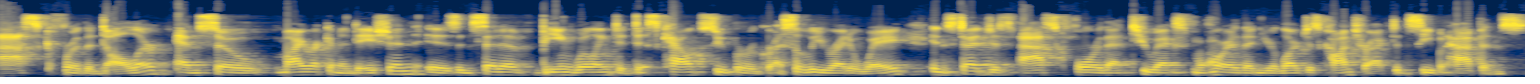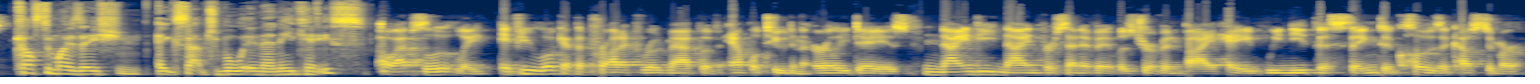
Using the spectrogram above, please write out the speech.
ask for the dollar. And so my recommendation is instead of being willing to discount super aggressively right away, instead just ask for that 2x more than your largest contract and see what happens. Customization, acceptable in any case? Oh, absolutely. If you look at the product roadmap of Amplitude in the early days, 99% of it was driven by, hey, we need this thing to close a customer.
